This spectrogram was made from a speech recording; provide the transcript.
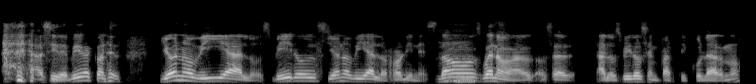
así de vive con eso. Yo no vi a los Beatles, yo no vi a los Rolling Stones, bueno, o sea, a los Beatles en particular, ¿no?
